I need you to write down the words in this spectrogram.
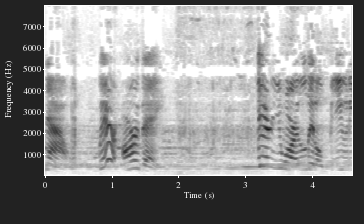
Now, where are they? There you are, little beauty.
